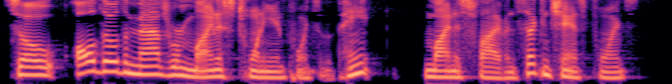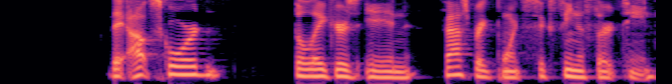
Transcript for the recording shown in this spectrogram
So, although the Mavs were minus 20 in points in the paint, minus 5 in second chance points, they outscored the Lakers in fast break points 16 to 13.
